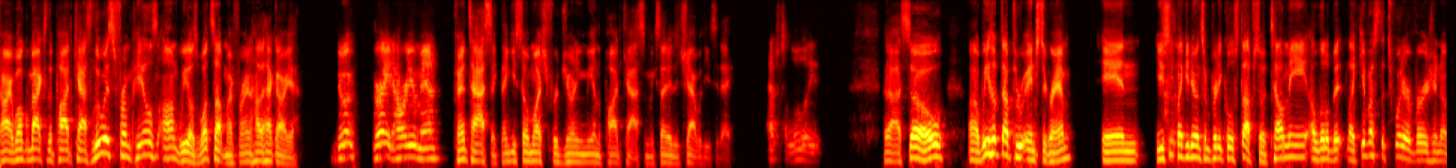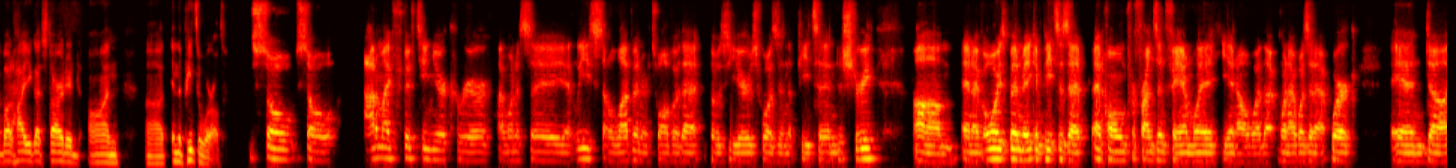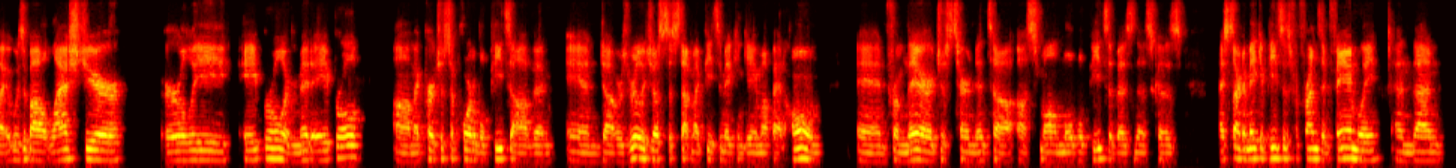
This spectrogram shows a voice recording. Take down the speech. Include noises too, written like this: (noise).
All right, welcome back to the podcast. Luis from Peels on Wheels. What's up, my friend? How the heck are you? Doing great. How are you, man? Fantastic. Thank you so much for joining me on the podcast. I'm excited to chat with you today. Absolutely. Uh, so, uh, we hooked up through Instagram and you seem like you're doing some pretty cool stuff. So, tell me a little bit, like, give us the Twitter version about how you got started on uh, in the pizza world. So, so out of my 15 year career, I want to say at least 11 or 12 of that those years was in the pizza industry. Um, and I've always been making pizzas at, at home for friends and family, you know, when I, when I wasn't at work. And uh, it was about last year, early April or mid April, um, I purchased a portable pizza oven and uh, it was really just to step my pizza making game up at home and from there it just turned into a small mobile pizza business because i started making pizzas for friends and family and then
